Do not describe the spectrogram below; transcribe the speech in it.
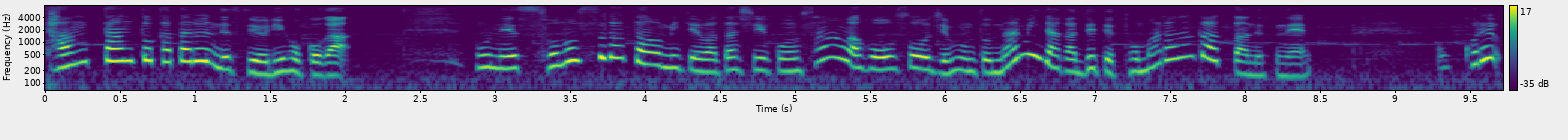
淡々と語るんですよ、リホコが。もうね、その姿を見て私、この3話放送時、ほんと涙が出て止まらなかったんですね。これ、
